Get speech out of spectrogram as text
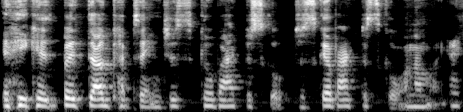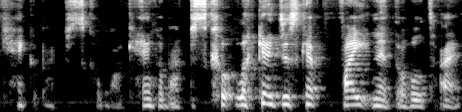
he could, but Doug kept saying, just go back to school, just go back to school. And I'm like, I can't go back to school. I can't go back to school. Like I just kept fighting it the whole time.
